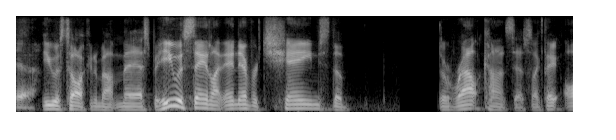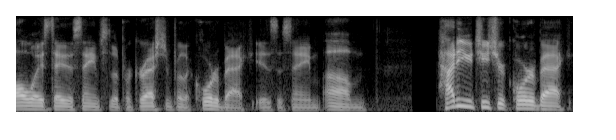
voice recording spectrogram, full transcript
Yeah. he was talking about mesh, but he was saying like they never changed the the route concepts. Like they always stay the same, so the progression for the quarterback is the same. Um, how do you teach your quarterback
